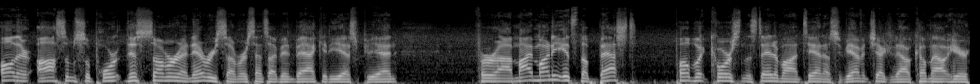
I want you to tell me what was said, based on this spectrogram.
all their awesome support this summer and every summer since I've been back at ESPN. For uh, my money, it's the best public course in the state of Montana. So if you haven't checked it out, come out here,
